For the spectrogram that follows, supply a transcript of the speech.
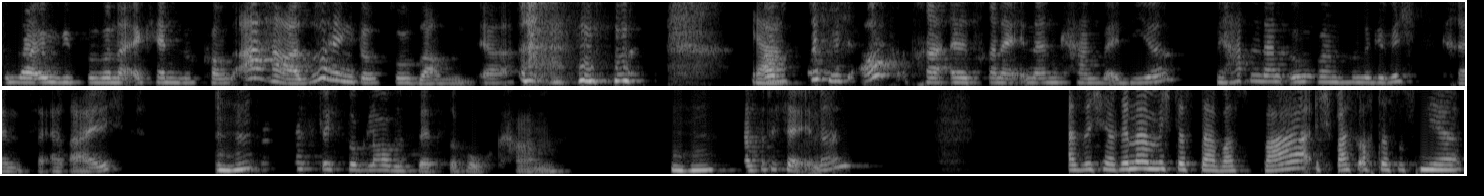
wenn da irgendwie zu so einer Erkenntnis kommt, aha, so hängt das zusammen. Ja. ja. Aber ich mich auch dran, äh, dran erinnern kann bei dir, wir hatten dann irgendwann so eine Gewichtsgrenze erreicht, mhm. plötzlich so Glaubenssätze hochkamen. Mhm. Kannst du dich erinnern? Also ich erinnere mich, dass da was war. Ich weiß auch, dass es mir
